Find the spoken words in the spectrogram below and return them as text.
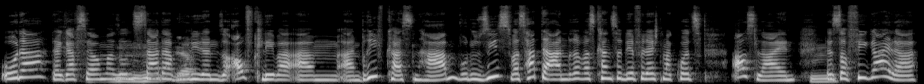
Oder, da gab es ja auch mal so ein mhm, Startup, ja. wo die dann so Aufkleber am, am Briefkasten haben, wo du siehst, was hat der andere, was kannst du dir vielleicht mal kurz ausleihen? Mhm. Das ist doch viel geiler.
